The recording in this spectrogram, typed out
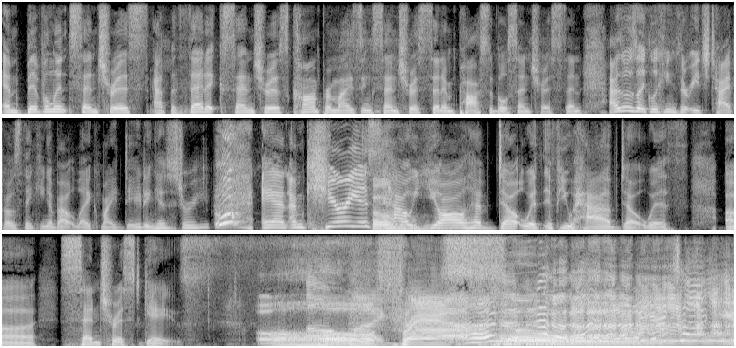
ambivalent centrists, apathetic centrists, compromising centrists, and impossible centrists. And as I was like looking through each type, I was thinking about like my dating history, and I'm curious how y'all have dealt with, if you have dealt with, uh, centrist gays. Oh, my Fran. I don't what you're talking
